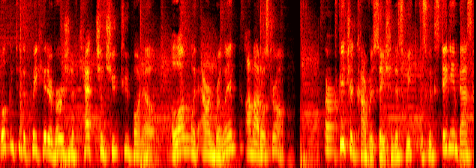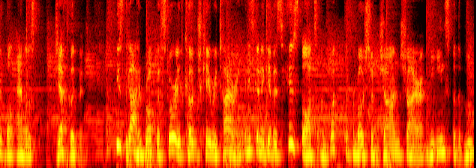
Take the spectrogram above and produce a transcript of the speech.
Welcome to the quick hitter version of Catch and Shoot 2.0. Along with Aaron Berlin, I'm Otto Strong. Our featured conversation this week is with stadium basketball analyst Jeff Goodman. He's the guy who broke the story of Coach K retiring, and he's going to give us his thoughts on what the promotion of Jon Scheyer means for the Blue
